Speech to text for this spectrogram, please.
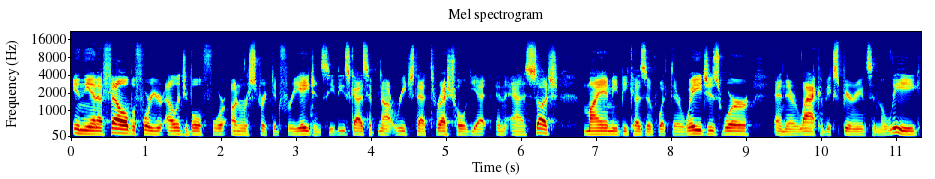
in the NFL before you're eligible for unrestricted free agency. These guys have not reached that threshold yet. And as such, Miami, because of what their wages were and their lack of experience in the league,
